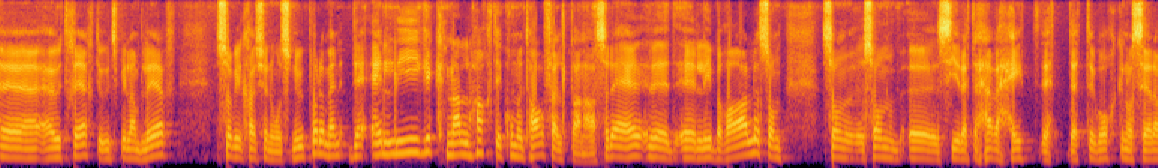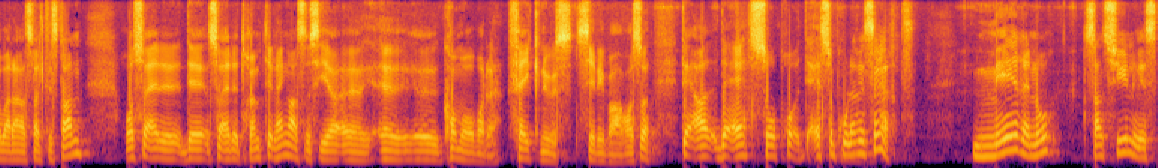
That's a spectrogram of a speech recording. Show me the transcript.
eh, outrerte utspillene blir, så vil kanskje noen snu på det, men det er like knallhardt i kommentarfeltene. altså Det er liberale som, som, som uh, sier dette her er heit, dette, dette går ikke, nå ser dere hva dere har stelt i stand. Og så er det, det, det Trump-tilhengere som sier uh, uh, kom over det. Fake news, sier de bare. Altså, det, er, det, er så, det er så polarisert. Mer enn nå sannsynligvis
